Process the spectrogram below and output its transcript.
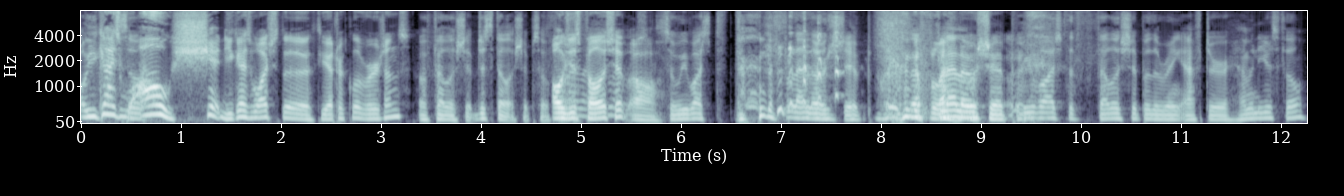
oh, you guys. So- oh shit! You guys watched the theatrical versions? Of Fellowship, just Fellowship so oh, far. Oh, just Fellowship. Oh. Fellowship. Oh, So we watched the Fellowship. the Fellowship we watched the Fellowship of the Ring after how many years, Phil?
